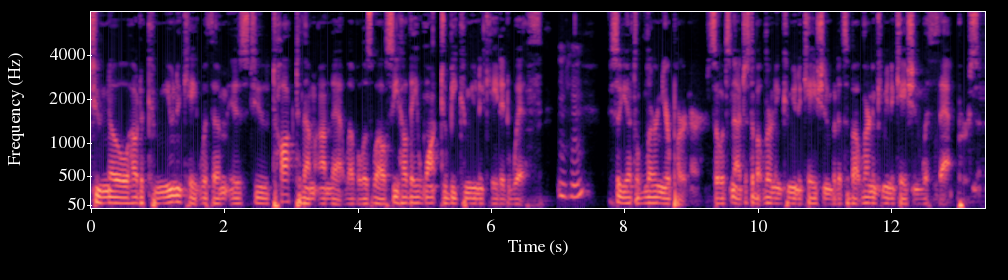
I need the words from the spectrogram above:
to know how to communicate with them is to talk to them on that level as well. See how they want to be communicated with. Mm-hmm. So you have to learn your partner. So it's not just about learning communication, but it's about learning communication with that person.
